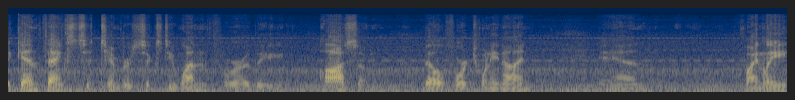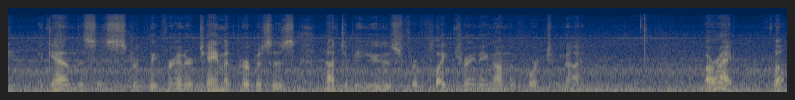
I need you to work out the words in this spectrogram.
Again, thanks to Timber61 for the awesome Bell 429. And finally, again, this is strictly for entertainment purposes, not to be used for flight training on the 429. All right. Well,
